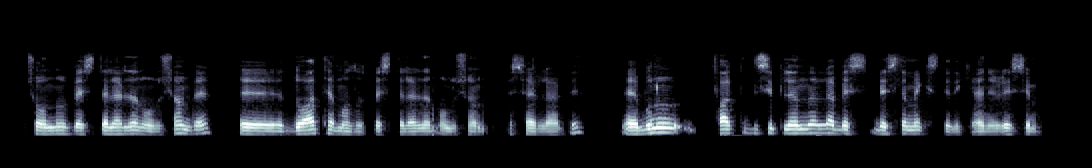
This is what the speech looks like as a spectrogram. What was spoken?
çoğunluğu bestelerden oluşan ve e, doğa temalı bestelerden oluşan eserlerdi. E, bunu farklı disiplinlerle bes, beslemek istedik. Yani resim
